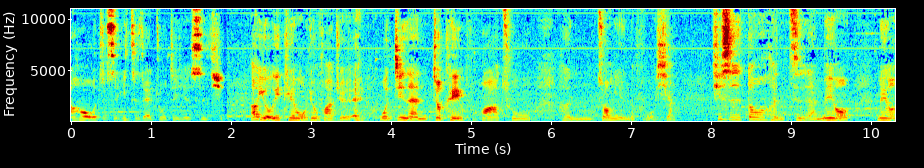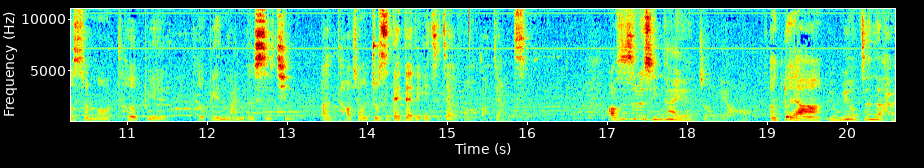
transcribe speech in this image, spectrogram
然后我只是一直在做这些事情。然后有一天我就发觉，哎，我竟然就可以画出。很庄严的佛像，其实都很自然，没有没有什么特别特别难的事情，啊，好像就是呆呆的一直在画吧，这样子。老师是不是心态也很重要？哈，呃，对啊。有没有真的很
